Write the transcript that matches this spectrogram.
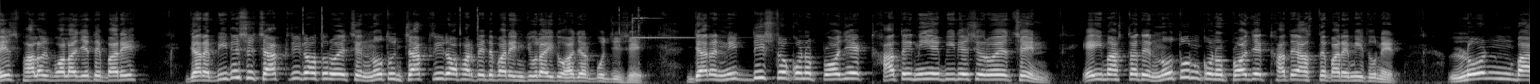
বেশ ভালো বলা যেতে পারে। যারা বিদেশে চাকরিরত রয়েছেন, নতুন চাকরির অফার পেতে পারেন জুলাই দু হাজার পঁচিশে। যারা নির্দিষ্ট কোনো প্রজেক্ট হাতে নিয়ে বিদেশে রয়েছেন, এই মাসটাতে নতুন কোনো প্রজেক্ট হাতে আসতে পারে মিথুনের। লোন বা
